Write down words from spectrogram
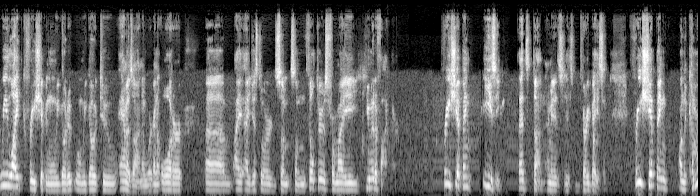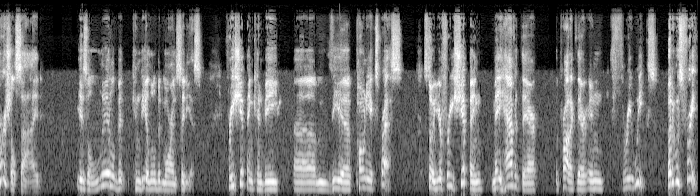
We like free shipping when we go to when we go to Amazon and we're going to order. Uh, I, I just ordered some some filters for my humidifier. Free shipping, easy. That's done. I mean, it's it's very basic. Free shipping on the commercial side is a little bit can be a little bit more insidious. Free shipping can be um, via Pony Express. So your free shipping may have it there, the product there in three weeks, but it was free.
